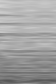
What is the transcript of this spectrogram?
you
